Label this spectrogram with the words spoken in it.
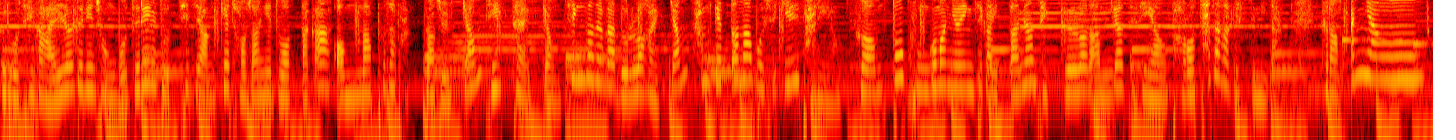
그리고 제가 알려드린 정보들을 놓치지 않게 저장해 두었다가 엄마 프사 바꿔줄 겸 데이트할 겸 친구들과 놀러 갈 겸 함께 떠나보시길 바래요. 그럼 또 궁금한 여행지가 있다면 댓글로 남겨주세요. 바로 찾아가겠습니다. 그럼 안녕!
